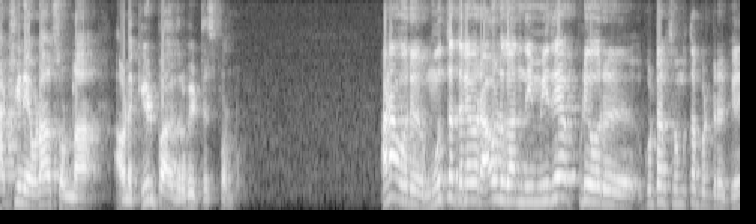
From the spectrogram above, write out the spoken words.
ஆட்சின்னு எவனா சொன்னா அவனை கீழ்ப்பாக்கத்துல போய் டெஸ்ட் பண்ணும் ஆனா ஒரு மூத்த தலைவர் ராகுல் காந்தி மீதே இப்படி ஒரு குற்றம் சுமத்தப்பட்டிருக்கு.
